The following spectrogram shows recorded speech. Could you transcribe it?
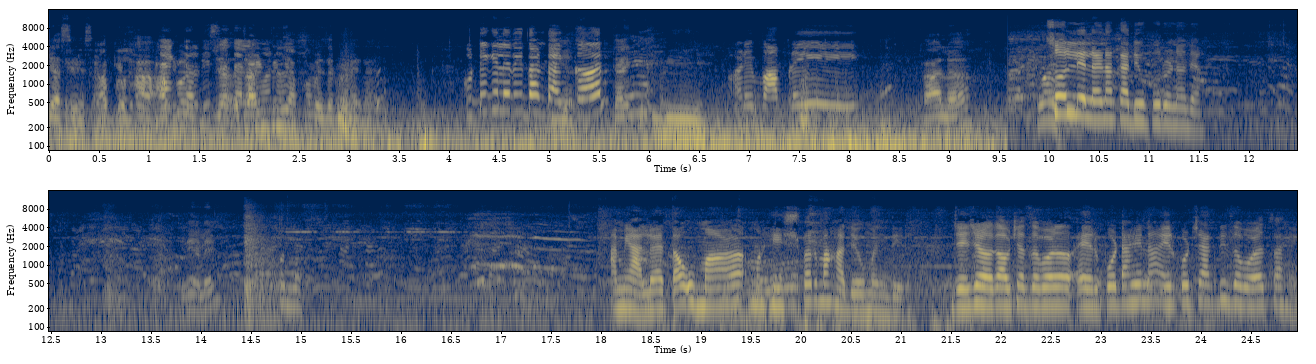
यस यस आपको हाँ आपको Anchor दिसतोय त्याला जॉइंट पे ही म्हणून. आपको मेजरमेंट लेना है. कुठे गेले रे टँकर? थैंक यू अरे बापरे. काल सोललेलं नका देऊ पूर्ण द्या. आम्ही आलोय आता उमाळ महेश्वर महादेव मंदिर जे जळगावच्या जवळ एअरपोर्ट आहे ना एअरपोर्टच्या अगदी जवळच आहे.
